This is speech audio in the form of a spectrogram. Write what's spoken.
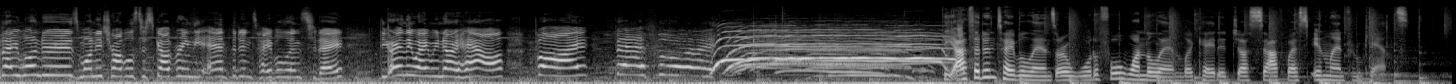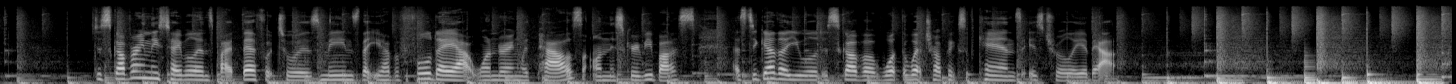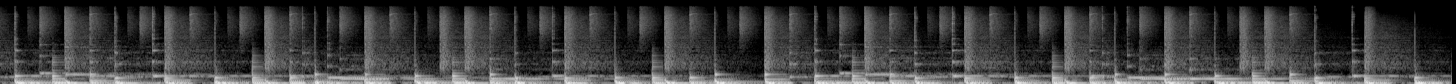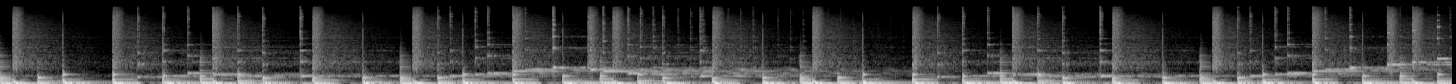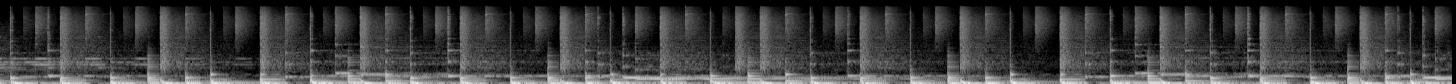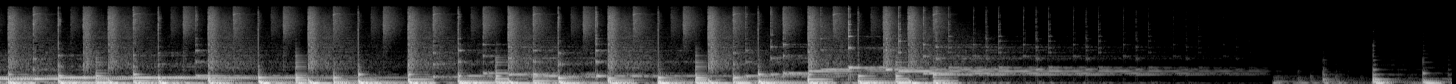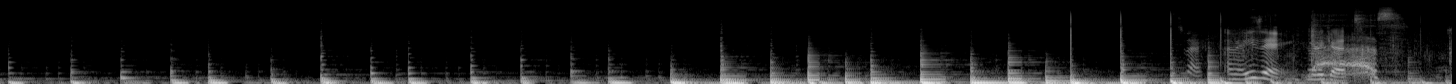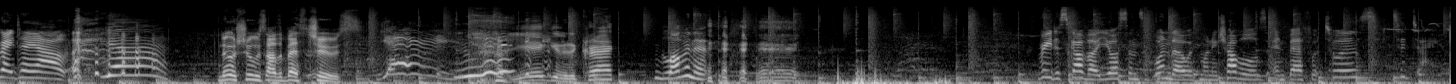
Wanderers, Monni Travels discovering the Atherton Tablelands today. The only way we know how, by barefoot! The Atherton Tablelands are a waterfall wonderland located just southwest inland from Cairns. Discovering these tablelands by barefoot tours means that you have a full day out wandering with pals on this groovy bus, as together you will discover what the wet tropics of Cairns is truly about. Amazing. Really good. Great day out. Yeah! No shoes are the best shoes. Yay! yeah, give it a crack. Loving it. Rediscover your sense of wonder with Monni Travels and Barefoot Tours today.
